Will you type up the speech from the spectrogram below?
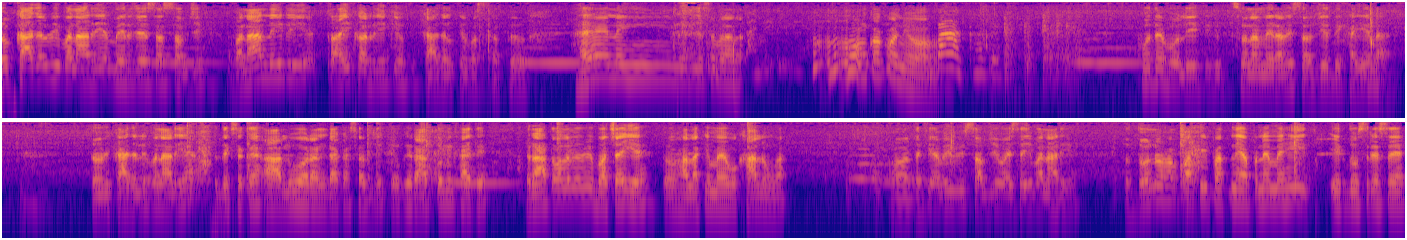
तो काजल भी बना रही है मेरे जैसा सब्ज़ी। बना नहीं रही है ट्राई कर रही है क्योंकि काजल के बस का तो है नहीं मेरे जैसा बनाना। हमका कौन हो खुद ही बोली कि सुना मेरा भी सब्ज़ी दिखाइए ना। तो अभी काजल भी बना रही है। देख सकते हैं आलू और अंडा का सब्ज़ी क्योंकि रात को भी खाए थे। रात वाले में भी बचा ही है तो हालाँकि मैं वो खा लूँगा। और देखिए अभी भी सब्ज़ी वैसे ही बना रही है। तो दोनों हम पति पत्नी अपने में ही एक दूसरे से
